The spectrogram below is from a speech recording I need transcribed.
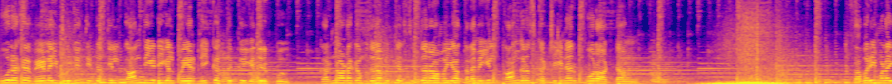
ஊரக வேலை உறுதி திட்டத்தில் காந்தியடிகள் பெயர் நீக்கத்துக்கு எதிர்ப்பு. கர்நாடக முதலமைச்சர் சித்தராமையா தலைமையில் காங்கிரஸ் கட்சியினர் போராட்டம். சபரிமலை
